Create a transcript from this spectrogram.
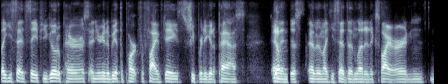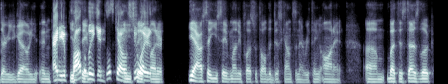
like you said, say if you go to Paris and you're going to be at the park for five days, cheaper to get a pass, and Yep. then just and then like you said, then let it expire, and there you go. And, and and you, You probably save- get discounts too while you're money. there. Yeah, I'll say you save money plus with all the discounts and everything on it. Um, but this does look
